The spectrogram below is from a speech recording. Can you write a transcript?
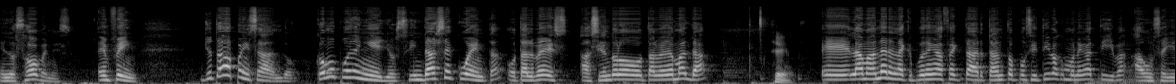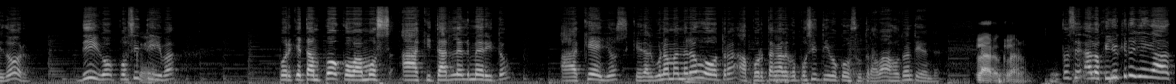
en los jóvenes. En fin, yo estaba pensando, ¿cómo pueden ellos, sin darse cuenta, o tal vez haciéndolo tal vez de maldad, Sí. eh, la manera en la que pueden afectar tanto positiva como negativa a un seguidor? Digo positiva porque tampoco vamos a quitarle el mérito a aquellos que de alguna manera u otra aportan algo positivo con su trabajo, ¿tú entiendes? Claro, claro. Entonces, a lo que yo quiero llegar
